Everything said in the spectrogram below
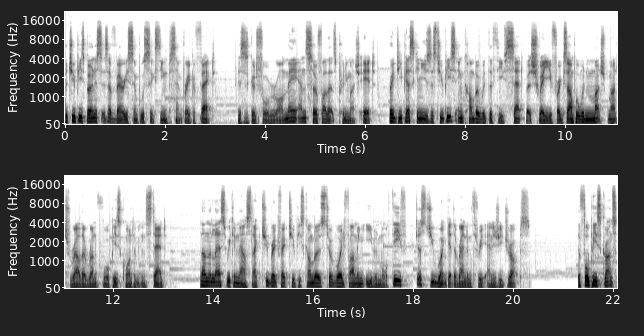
The 2-piece bonus is a very simple 16% break effect. This is good for Ruan Mei, and so far that's pretty much it. Break DPS can use this 2-piece in combo with the Thief set, but Xueyi for example would much much rather run 4-piece Quantum instead. Nonetheless, we can now stack 2 break effect 2 piece combos to avoid farming even more Thief, just you won't get the random 3 energy drops. The 4 piece grants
